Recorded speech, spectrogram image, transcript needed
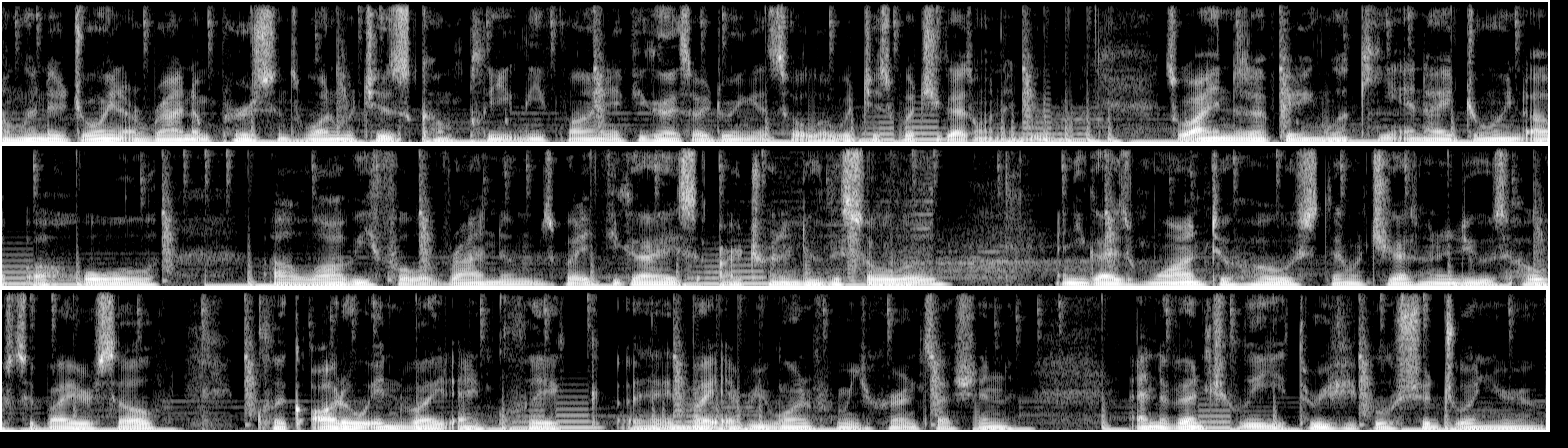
I'm to join a random person's one, which is completely fine if you guys are doing it solo, which is what you guys want to do. So I ended up getting lucky and I joined up a whole uh, lobby full of randoms. But if you guys are trying to do the solo, and you guys want to host, then what you guys want to do is host it by yourself. Click auto invite and click uh, invite everyone from your current session, and eventually three people should join you.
